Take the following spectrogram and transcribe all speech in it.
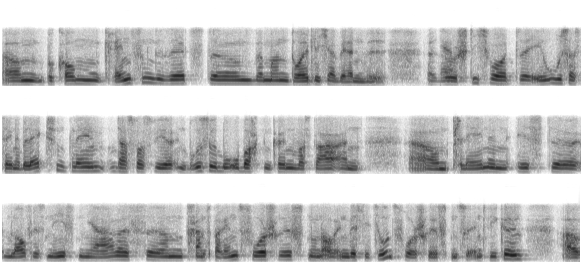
ähm, bekommen Grenzen gesetzt, äh, wenn man deutlicher werden will. Also ja. Stichwort äh, EU Sustainable Action Plan, das, was wir in Brüssel beobachten können, was da an ähm, Plänen ist, äh, im Laufe des nächsten Jahres ähm, Transparenzvorschriften und auch Investitionsvorschriften zu entwickeln äh,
